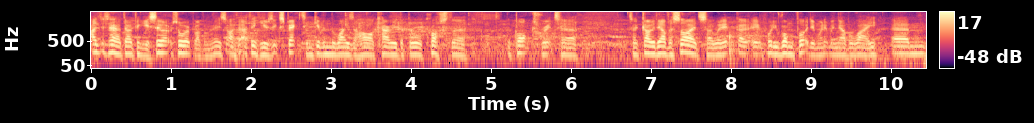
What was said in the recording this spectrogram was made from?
I, I just I don't think he saw it, saw it brother. I, mean, I, th- I think he was expecting, given the way Zaha carried the ball across the the box, for it to to go the other side. So when it, go, it probably wrong footed him when it went the other way. Um,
